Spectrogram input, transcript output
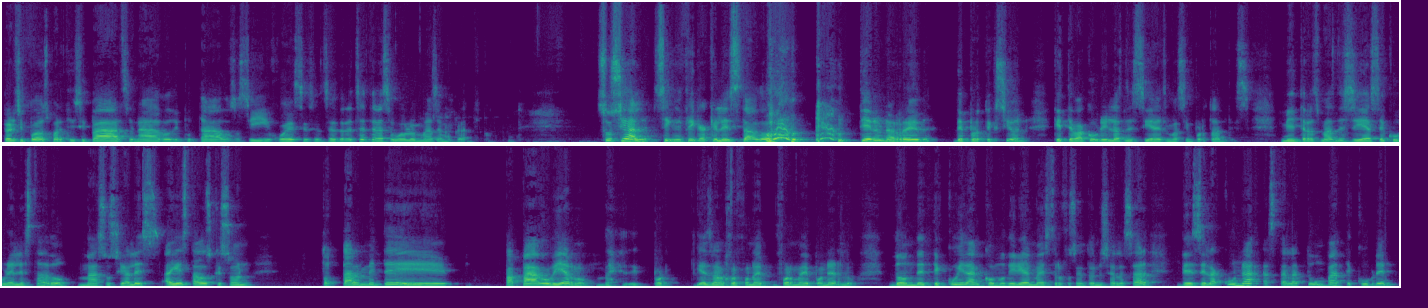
Pero si podemos participar, Senado, diputados, así, jueces, etcétera, etcétera, se vuelve más democrático. Social significa que el Estado tiene una red de protección que te va a cubrir las necesidades más importantes. Mientras más necesidades se cubre el Estado, más social es. Hay estados que son totalmente papá gobierno, por, es la mejor forma de, forma de, ponerlo, donde te cuidan, como diría el maestro José Antonio Salazar, desde la cuna hasta la tumba te cubren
